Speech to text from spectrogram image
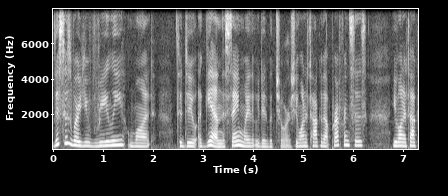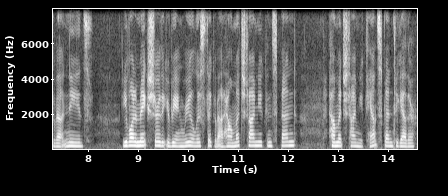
this is where you really want to do again the same way that we did with chores you want to talk about preferences you want to talk about needs you want to make sure that you're being realistic about how much time you can spend how much time you can't spend together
